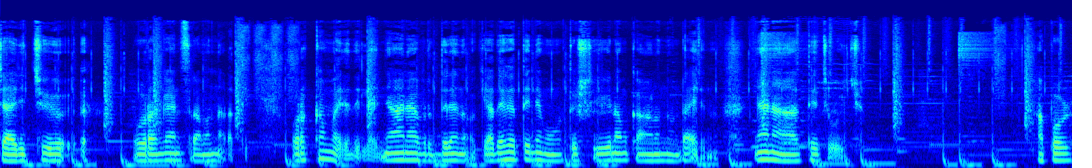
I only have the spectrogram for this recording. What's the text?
ചരിച്ചു ഉറങ്ങാൻ ശ്രമം നടത്തി. ഉറക്കം വരുന്നില്ല. ഞാൻ ആ വൃദ്ധനെ നോക്കി. അദ്ദേഹത്തിന്റെ മുഖത്ത് ക്ഷീണം കാണുന്നുണ്ടായിരുന്നു. ഞാൻ ആദ്യത്തെ ചോദിച്ചു. അപ്പോൾ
